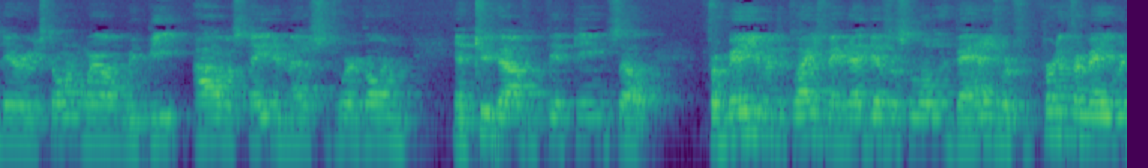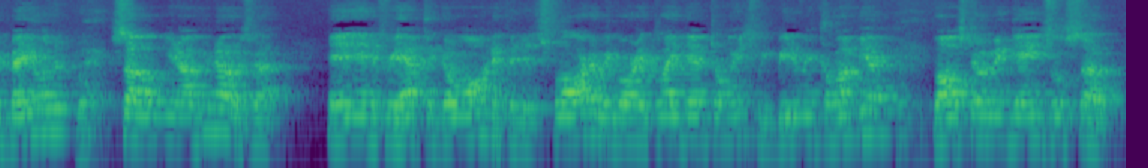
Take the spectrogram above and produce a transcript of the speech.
Darius Thornwell. We beat Iowa State in Madison Square Garden in 2015. So familiar with the place, maybe that gives us a little advantage. We're pretty familiar with Baylor. Right. So, you know, who knows? Uh, and if we have to go on, if it is Florida, we've already played them twice. We beat them in Columbia, mm-hmm. lost to them in Gainesville. So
